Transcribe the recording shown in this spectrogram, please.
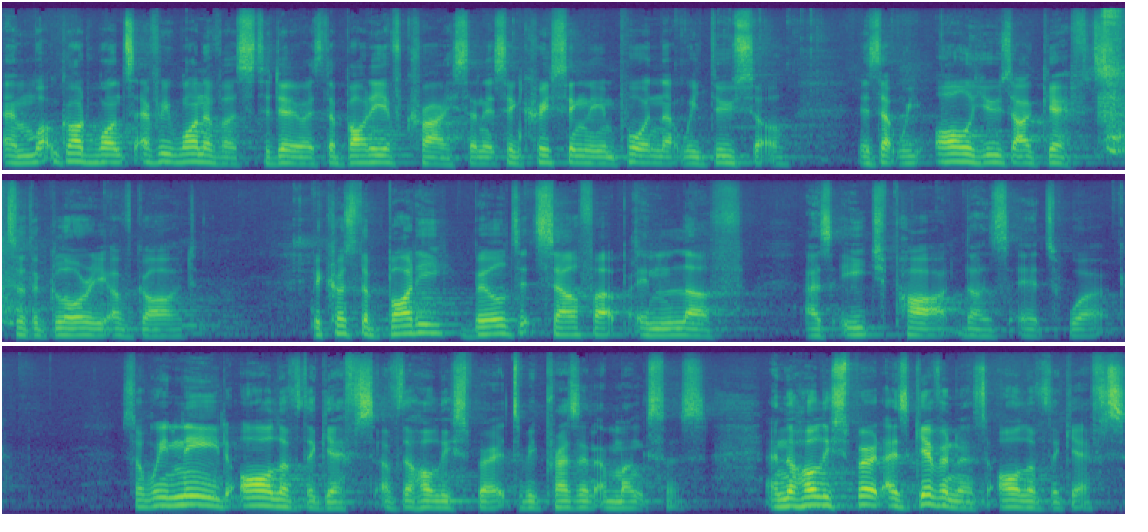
And what God wants every one of us to do as the body of Christ, and it's increasingly important that we do so, is that we all use our gifts to the glory of God. Because the body builds itself up in love as each part does its work. So we need all of the gifts of the Holy Spirit to be present amongst us. And the Holy Spirit has given us all of the gifts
